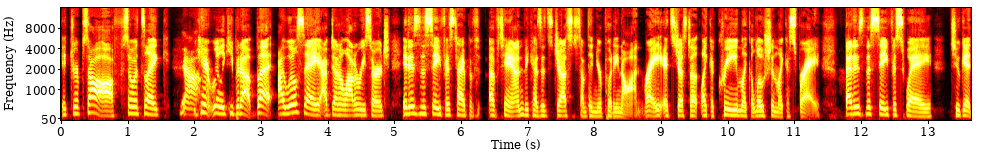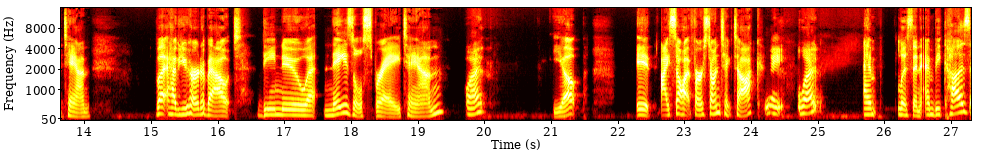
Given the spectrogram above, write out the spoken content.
it drips off. So it's like yeah. you can't really keep it up. But I will say I've done a lot of research. It is the safest type of, of tan because it's just something you're putting on, right? It's just a, like a cream, like a lotion, like a spray. That is the safest way to get tan. But have you heard about the new nasal spray tan? What? Yep. It I saw it first on TikTok. Wait, what? And listen, and because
